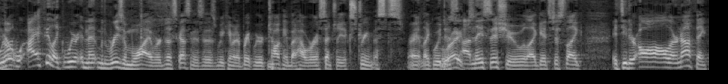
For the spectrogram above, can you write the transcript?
I. I feel like we're, and the, reason why we're discussing this is we came at a break. We were talking about how we're essentially extremists, right? Like we just Right. on this issue, like it's just like it's either all or nothing.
